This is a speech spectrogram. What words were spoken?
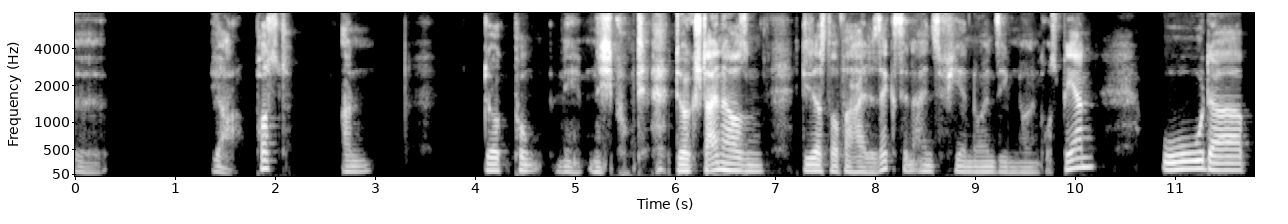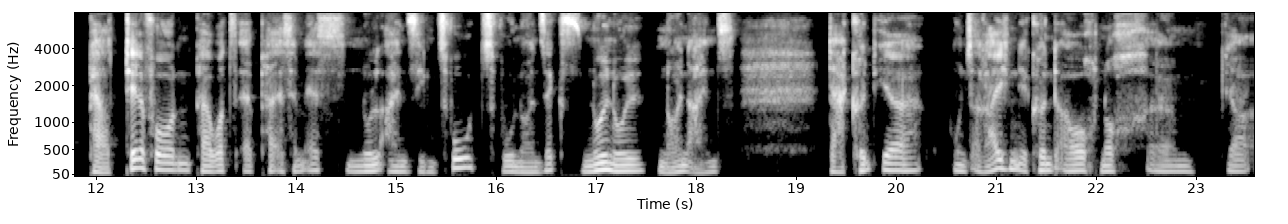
äh, ja, Post an Dirk. Nee, nicht Punkt. Dirk Steinhausen, Diedersdorfer Heide 6 in 14979 Großbären oder per Telefon, per WhatsApp, per SMS 0172 296 0091. Da könnt ihr uns erreichen. Ihr könnt auch noch, ähm, ja,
